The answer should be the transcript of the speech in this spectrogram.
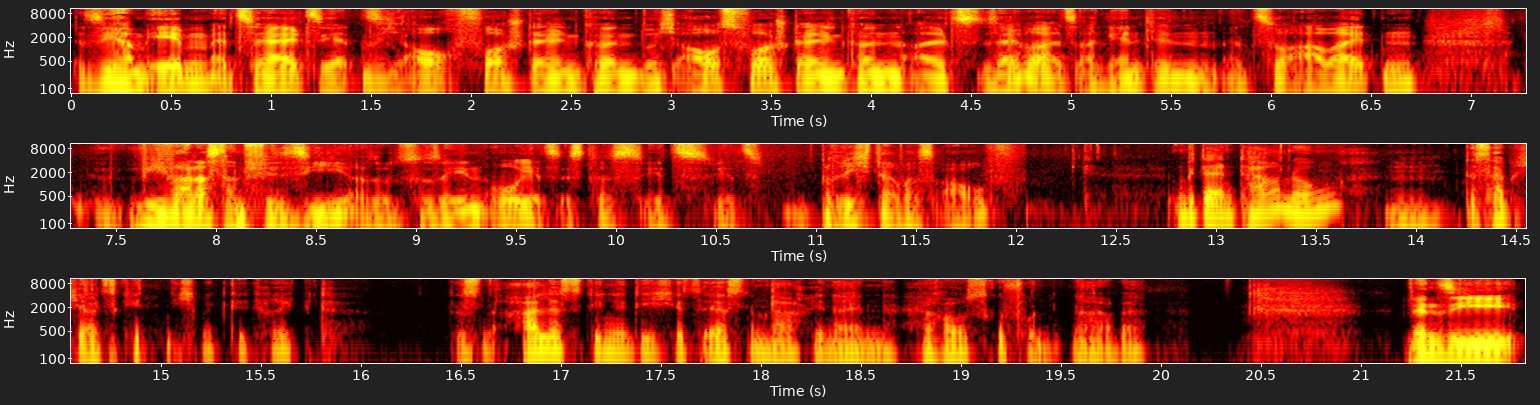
Sie haben eben erzählt, Sie hätten sich auch vorstellen können, durchaus vorstellen können, als selber als Agentin äh, zu arbeiten. Wie war das dann für Sie? Also zu sehen, oh, jetzt ist das, jetzt, jetzt bricht da was auf? Mit der Enttarnung, mhm. das habe ich als Kind nicht mitgekriegt. Das sind alles Dinge, die ich jetzt erst im Nachhinein herausgefunden habe. Wenn Sie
